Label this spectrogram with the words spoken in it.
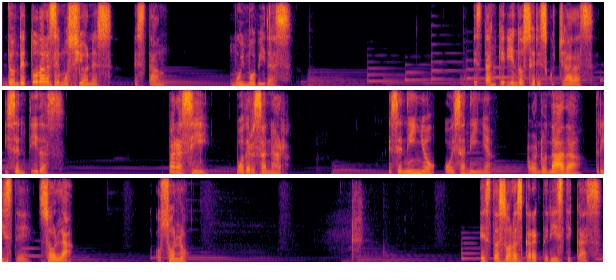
donde todas las emociones están muy movidas están queriendo ser escuchadas y sentidas para así poder sanar. Ese niño o esa niña abandonada, triste, sola o solo. Estas son las características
